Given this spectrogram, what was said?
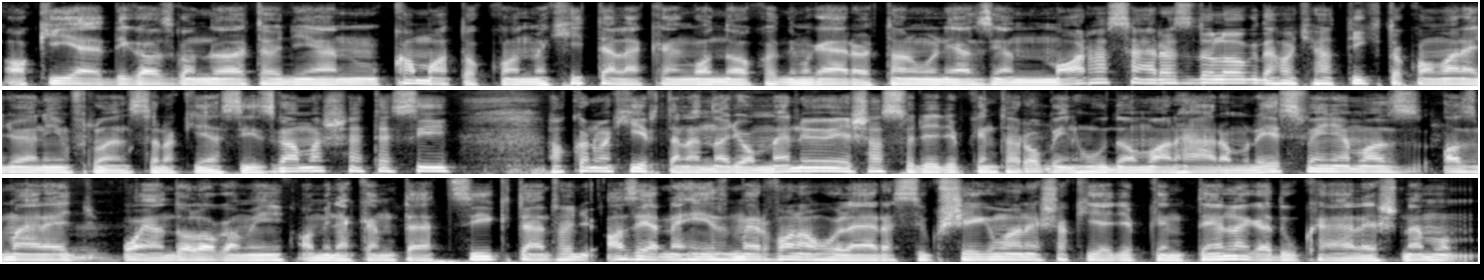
aki eddig azt gondolta, hogy ilyen kamatokon, meg hiteleken gondolkodni, meg erről tanulni, az ilyen marhaszáraz dolog, de hogyha a TikTokon van egy olyan influencer, aki ezt izgalmasá teszi, akkor meg hirtelen nagyon menő, és az, hogy egyébként a Robin Hoodon van három részvényem, az, az már egy olyan dolog, ami, ami nekem tetszik. Tehát, hogy azért nehéz, mert van, ahol erre szükség van, és aki egyébként tényleg edukál, és nem,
